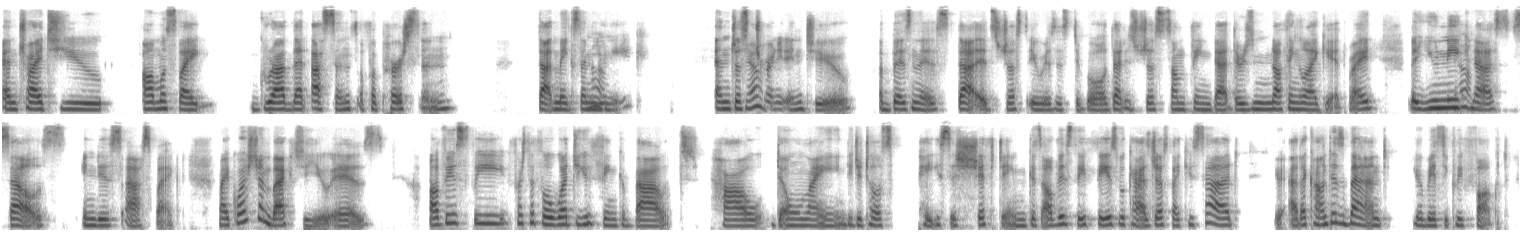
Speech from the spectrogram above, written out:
and try to almost like grab that essence of a person that makes them yeah. unique and just yeah. turn it into a business that it's just irresistible that is just something that there's nothing like it right the uniqueness yeah. sells in this aspect my question back to you is obviously first of all what do you think about how the online digital pace is shifting because obviously Facebook has, just like you said, your ad account is banned, you're basically fucked.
